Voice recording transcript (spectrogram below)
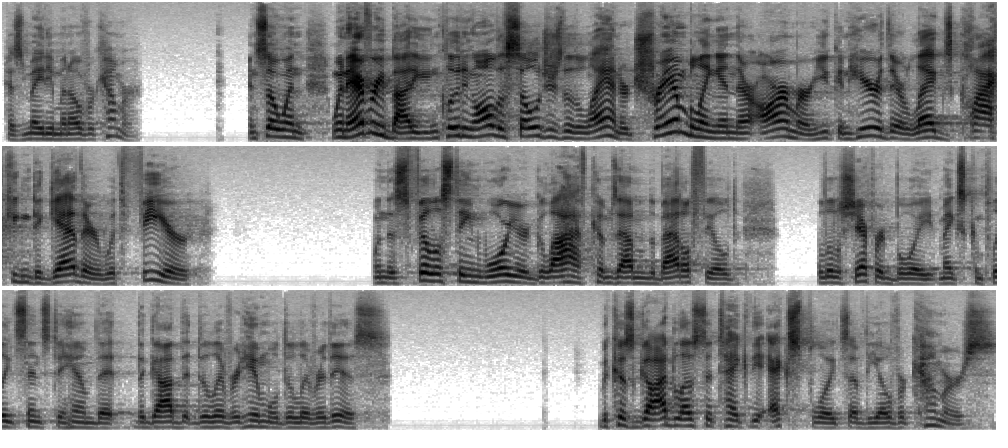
has made him an overcomer. And so when, when everybody, including all the soldiers of the land, are trembling in their armor, you can hear their legs clacking together with fear. When this Philistine warrior Goliath comes out on the battlefield, the little shepherd boy, it makes complete sense to him that the God that delivered him will deliver this. Because God loves to take the exploits of the overcomers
